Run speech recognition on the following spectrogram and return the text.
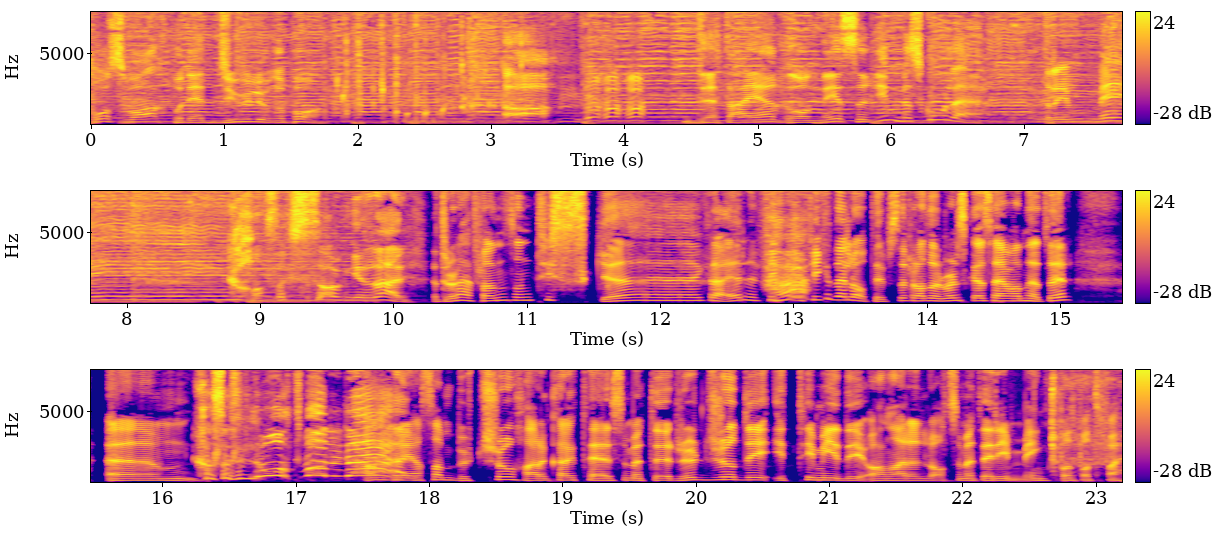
Få svar på det du lurer på. Dette er Ronnys rimmeskole. Hva slags sang er det der? Jeg tror det er fra en sånn tyske greier. Fikk, Hæ? fikk en del låttipset fra Torbjørn. Skal jeg se hva han heter. Um, Hva slags låt var det der? Andrea Sambuccio har en karakter som heter Rujo di Itimidi, og han har en låt som heter Rimming på Spotify.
